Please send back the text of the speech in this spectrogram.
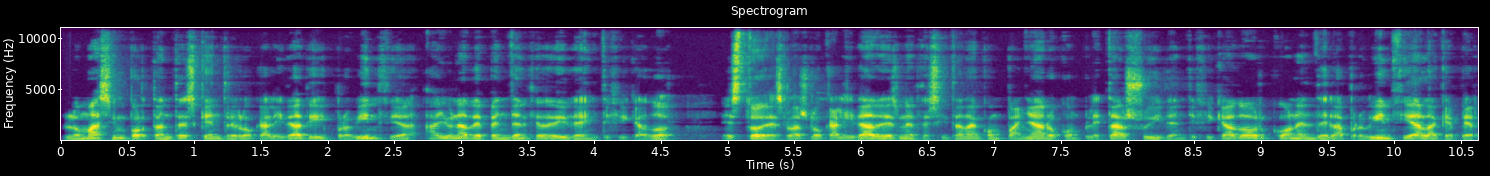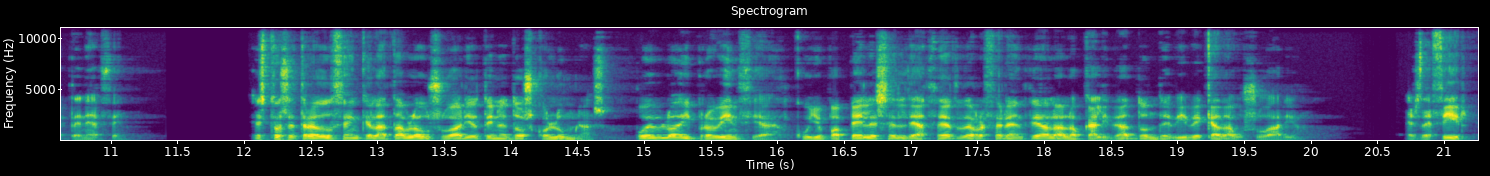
Lo más importante es que entre localidad y provincia hay una dependencia de identificador, esto es, las localidades necesitan acompañar o completar su identificador con el de la provincia a la que pertenece. Esto se traduce en que la tabla usuario tiene dos columnas, pueblo y provincia, cuyo papel es el de hacer de referencia a la localidad donde vive cada usuario. Es decir,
